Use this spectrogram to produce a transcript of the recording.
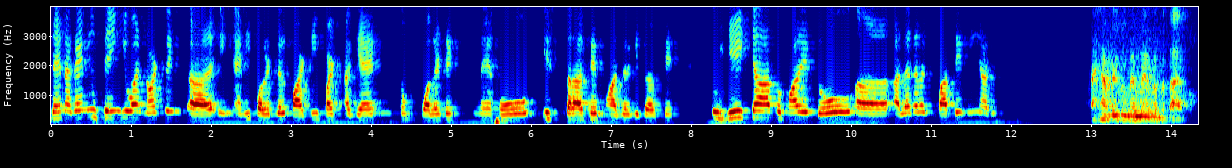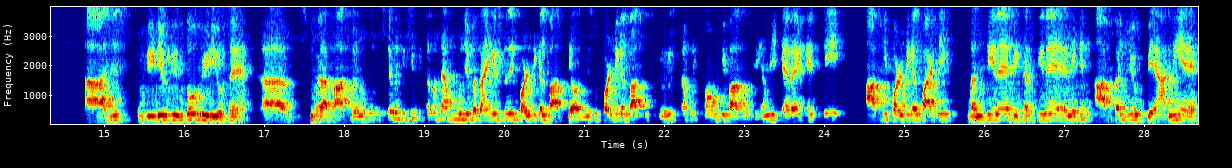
then again you seeing you are not in any political party but again تم پالیٹکس میں ہو اس طرح سے مہاجر کی طرف سے تو یہ کیا تمہارے دو الگ الگ باتیں نہیں آ رہی بالکل میں بتایا جس ویڈیو کی دو ویڈیوز ہیں جس کے اوپر آپ بات کروں تو اس کے اندر کسی بھی طرح سے آپ مجھے بتائیں گے اس میں پولیٹیکل بات کیا ہوتی ہے۔ اس میں پولیٹیکل بات کچھ ہوتی ہے؟ اس میں اپنی قوم کی بات ہوتی ہے۔ ہم یہ کہہ رہے ہیں کہ جی آپ کی پولیٹیکل پارٹی بنتی رہے بکھرتی رہے لیکن آپ کا جو بیانی ہے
